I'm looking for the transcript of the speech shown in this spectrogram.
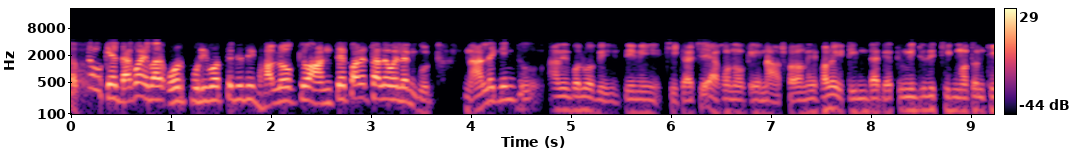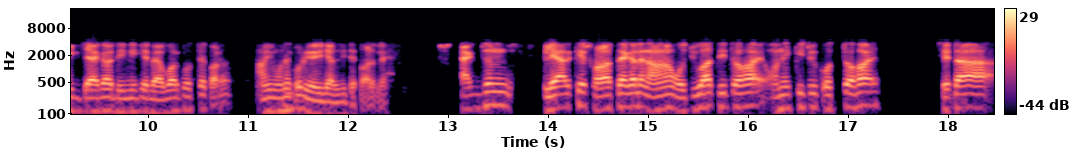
তবে ওকে দেখো এবার ওর পরিবর্তে যদি ভালো কেউ আনতে পারে তাহলে ওয়েল অ্যান্ড গুড নাহলে কিন্তু আমি বলব তিনি ঠিক আছে এখন ওকে না সরানোই ভালো এই টিমটাকে তুমি যদি ঠিক মতন ঠিক জায়গায় রিমিকে ব্যবহার করতে পারো আমি মনে করি রেজাল্ট দিতে পারবে। একজন প্লেয়ারকে সরাতে গেলে নানা অজুহাত দিতে হয় অনেক কিছু করতে হয় সেটা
